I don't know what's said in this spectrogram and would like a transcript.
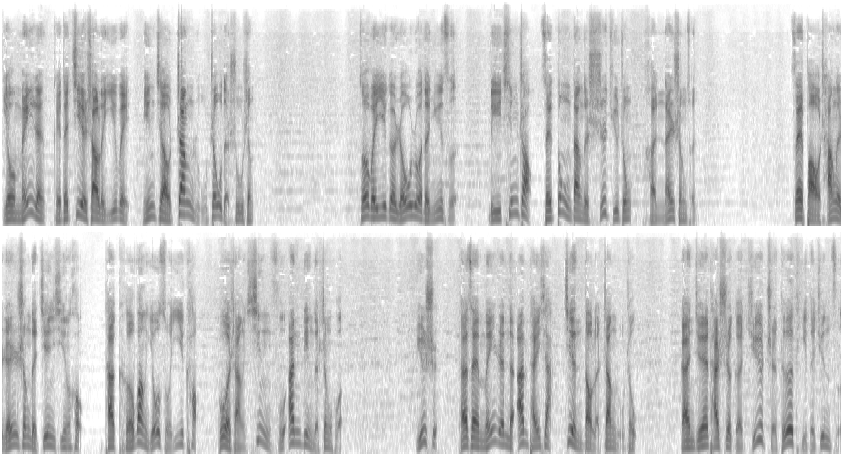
有媒人给他介绍了一位名叫张汝舟的书生。作为一个柔弱的女子，李清照在动荡的时局中很难生存。在饱尝了人生的艰辛后，她渴望有所依靠。过上幸福安定的生活。于是，他在媒人的安排下见到了张汝舟，感觉他是个举止得体的君子，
